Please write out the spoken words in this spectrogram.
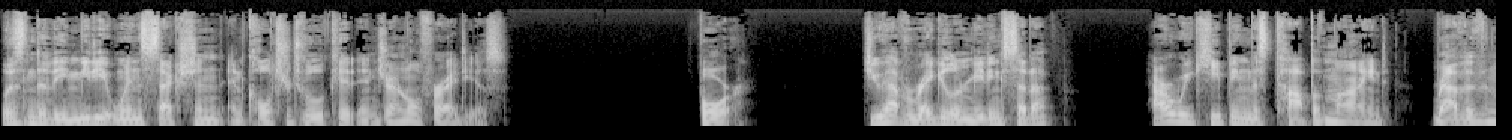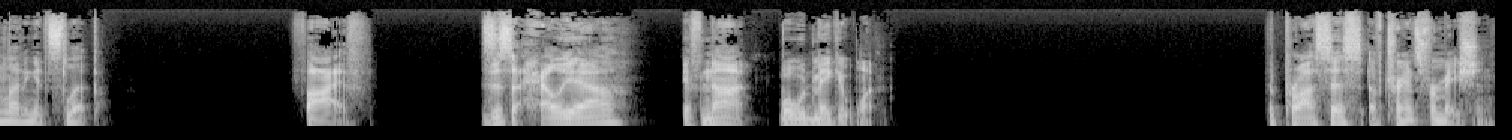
Listen to the immediate win section and culture toolkit in general for ideas. Four, do you have regular meetings set up? How are we keeping this top of mind rather than letting it slip. 5. Is this a hell yeah? If not, what would make it one? The process of transformation.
